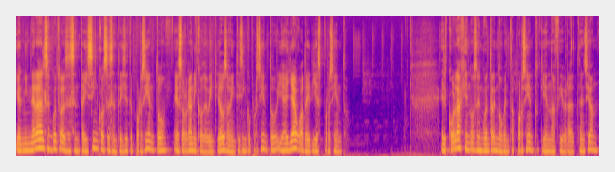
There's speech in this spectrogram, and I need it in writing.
Y el mineral se encuentra de 65 a 67%, es orgánico de 22 a 25% y hay agua de 10%. El colágeno se encuentra en 90%, tiene una fibra de tensión.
